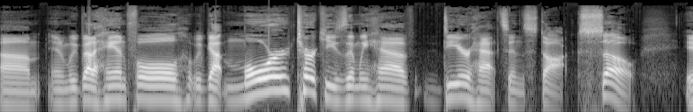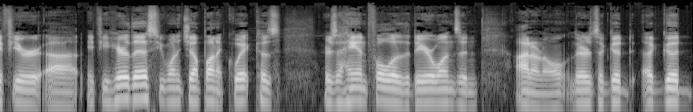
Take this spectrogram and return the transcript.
Um, and we've got a handful. We've got more turkeys than we have deer hats in stock. So, if you're uh, if you hear this, you want to jump on it quick because there's a handful of the deer ones, and I don't know. There's a good a good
